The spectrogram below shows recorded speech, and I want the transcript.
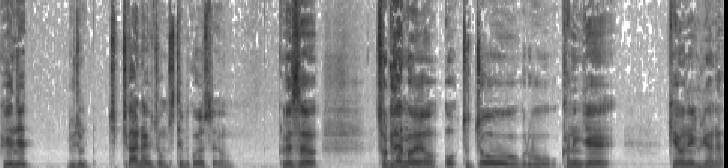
그게 이제 요즘 쉽지가 않아요. 좀 스텝이 꼬였어요. 그래서 솔깃한 거예요. 어, 저쪽으로 가는 게 개헌에 유리하나?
